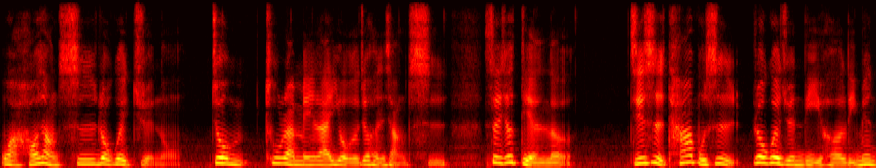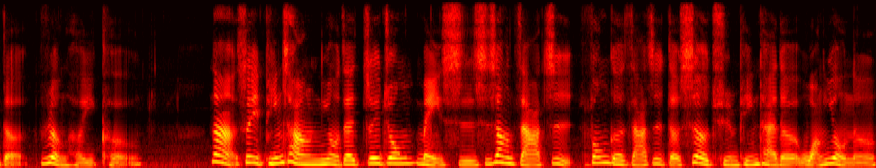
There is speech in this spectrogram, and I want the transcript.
哇，好想吃肉桂卷哦。就突然没来由的就很想吃，所以就点了。即使它不是肉桂卷礼盒里面的任何一颗，那所以平常你有在追踪美食、时尚杂志、风格杂志的社群平台的网友呢，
